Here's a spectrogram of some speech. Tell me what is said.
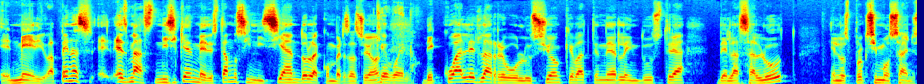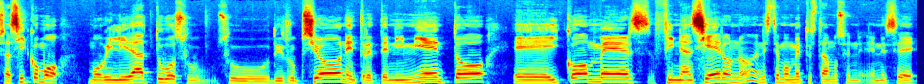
en medio. Apenas, es más, ni siquiera en medio, estamos iniciando la conversación de cuál es la revolución que va a tener la industria de la salud en los próximos años. Así como movilidad tuvo su, disrupción, entretenimiento, eh, e-commerce, financiero, ¿no? En este momento estamos en, ese,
